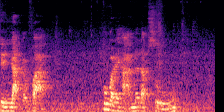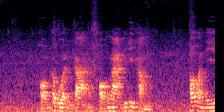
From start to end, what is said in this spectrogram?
จึงอยากจะฝากผู้บริหารระดับสูง ของกระบวนการของงานยุติธรรม เพราะวันนี้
